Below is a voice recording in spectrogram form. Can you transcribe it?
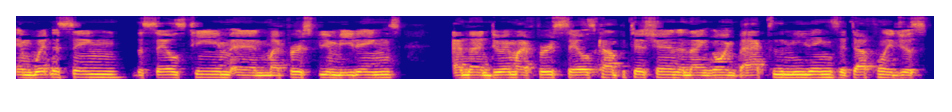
and witnessing the sales team and my first few meetings and then doing my first sales competition and then going back to the meetings, it definitely just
